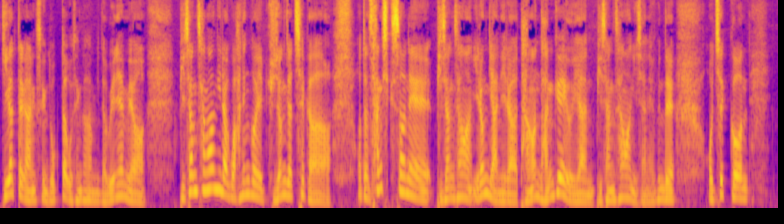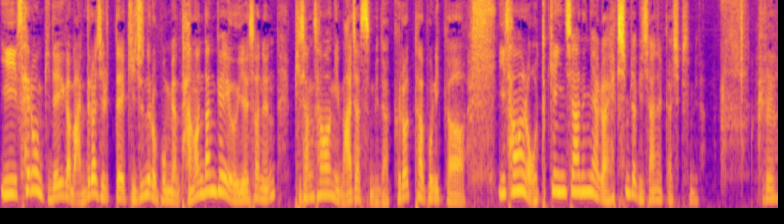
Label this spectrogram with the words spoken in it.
기각될 가능성이 높다고 생각합니다. 왜냐하면 비상 상황이라고 하는 거의 규정 자체가 어떤 상식선의 비상 상황 이런 게 아니라 당원 당규에 의한 비상 상황이잖아요. 근데 어쨌건 이 새로운 비대위가 만들어질 때 기준으로 보면 당원 단계에 의해서는 비상 상황이 맞았습니다. 그렇다 보니까 이 상황을 어떻게 인지하느냐가 핵심적이지 않을까 싶습니다. 그래요.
